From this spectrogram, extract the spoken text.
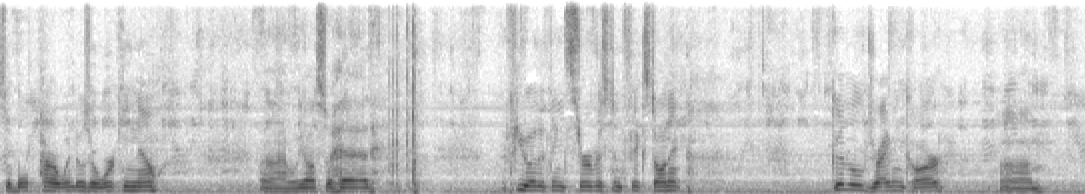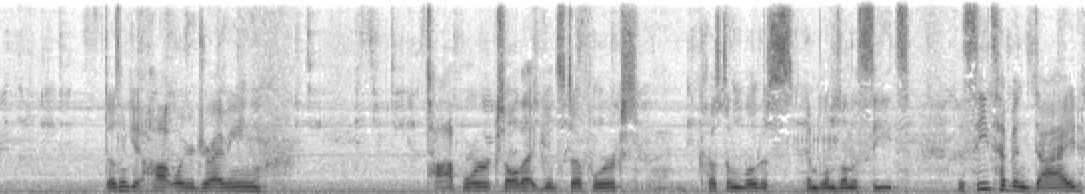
so both power windows are working now. Uh, we also had a few other things serviced and fixed on it. Good little driving car. Um, doesn't get hot while you're driving. Top works, all that good stuff works. Custom Lotus emblems on the seats. The seats have been dyed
